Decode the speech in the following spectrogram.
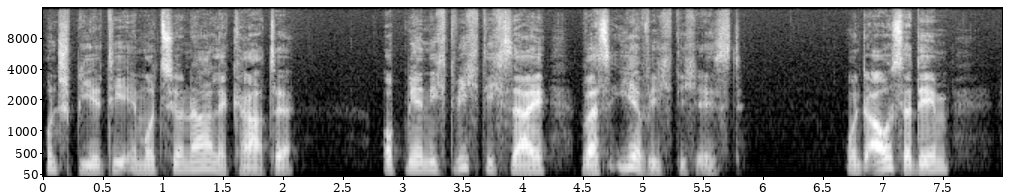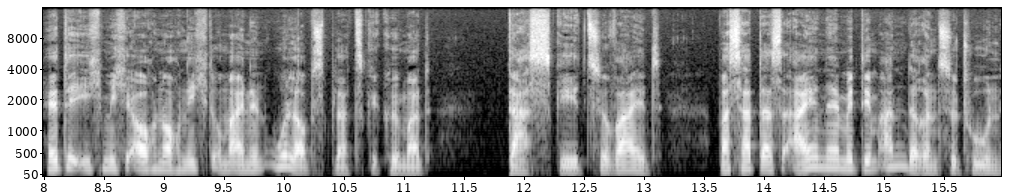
und spielt die emotionale Karte ob mir nicht wichtig sei, was ihr wichtig ist. Und außerdem hätte ich mich auch noch nicht um einen Urlaubsplatz gekümmert. Das geht zu weit. Was hat das eine mit dem anderen zu tun?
